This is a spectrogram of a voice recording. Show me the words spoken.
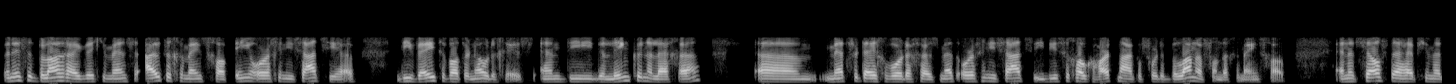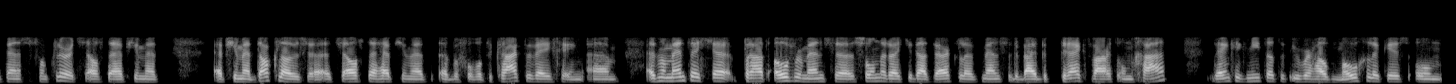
dan is het belangrijk dat je mensen uit de gemeenschap in je organisatie hebt die weten wat er nodig is en die de link kunnen leggen um, met vertegenwoordigers, met organisaties die zich ook hard maken voor de belangen van de gemeenschap. En hetzelfde heb je met mensen van kleur, hetzelfde heb je met heb je met daklozen. Hetzelfde heb je met uh, bijvoorbeeld de kraakbeweging. Um, het moment dat je praat over mensen zonder dat je daadwerkelijk mensen erbij betrekt waar het om gaat, denk ik niet dat het überhaupt mogelijk is om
